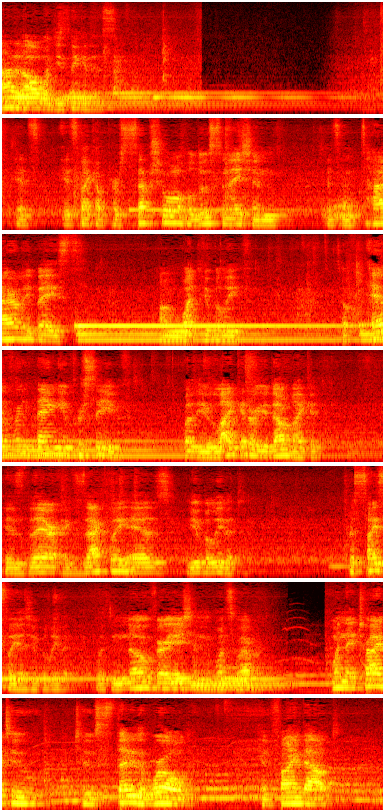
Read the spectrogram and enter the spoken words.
not at all what you think it is. It's, it's like a perceptual hallucination that's entirely based on what you believe. So everything you perceive, whether you like it or you don't like it, is there exactly as you believe it. Precisely as you believe it, with no variation whatsoever. When they try to, to study the world and find out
